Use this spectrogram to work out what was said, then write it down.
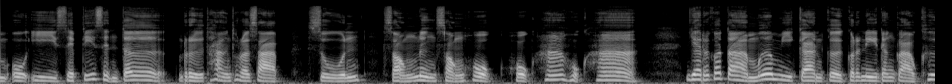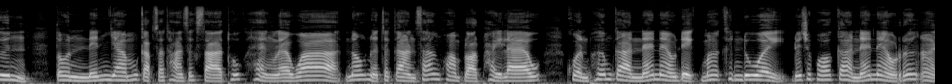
MOE Safety Center หรือทางโทรศัพท์ 0 2126 6565 อย่างไรก็ตามเมื่อมีการเกิดกรณีดังกล่าวขึ้น ตนเน้นย้ำกับสถานศึกษาทุกแห่งแล้วว่า นอกเหนือจากการสร้างความปลอดภัยแล้ว ควรเพิ่มการแนะแนวเด็กมากขึ้นด้วย โดยเฉพาะการแนะแนวเรื่องอา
